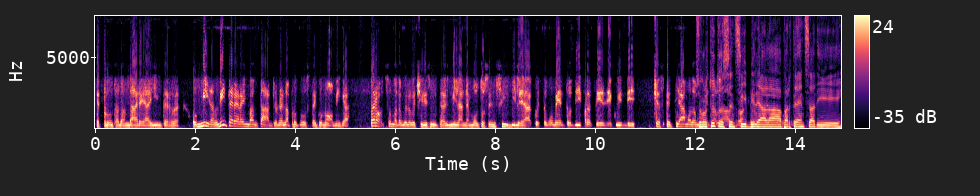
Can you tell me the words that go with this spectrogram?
è pronta ad andare a Inter o Milan. L'Inter era in vantaggio nella proposta economica, però insomma da quello che ci risulta il Milan è molto sensibile a questo momento di frattesi e quindi ci aspettiamo da un soprattutto è sensibile alla partenza di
